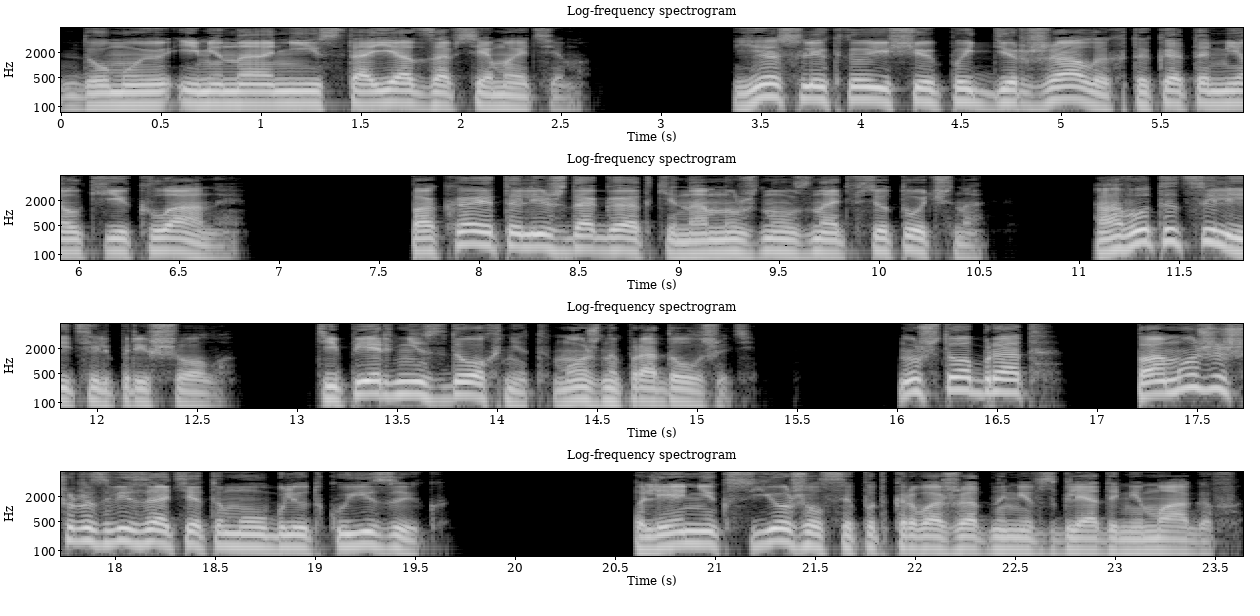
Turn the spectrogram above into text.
Думаю, именно они и стоят за всем этим. Если кто еще поддержал их, так это мелкие кланы. Пока это лишь догадки, нам нужно узнать все точно. А вот и целитель пришел. Теперь не сдохнет, можно продолжить. Ну что, брат, поможешь развязать этому ублюдку язык? Пленник съежился под кровожадными взглядами магов.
